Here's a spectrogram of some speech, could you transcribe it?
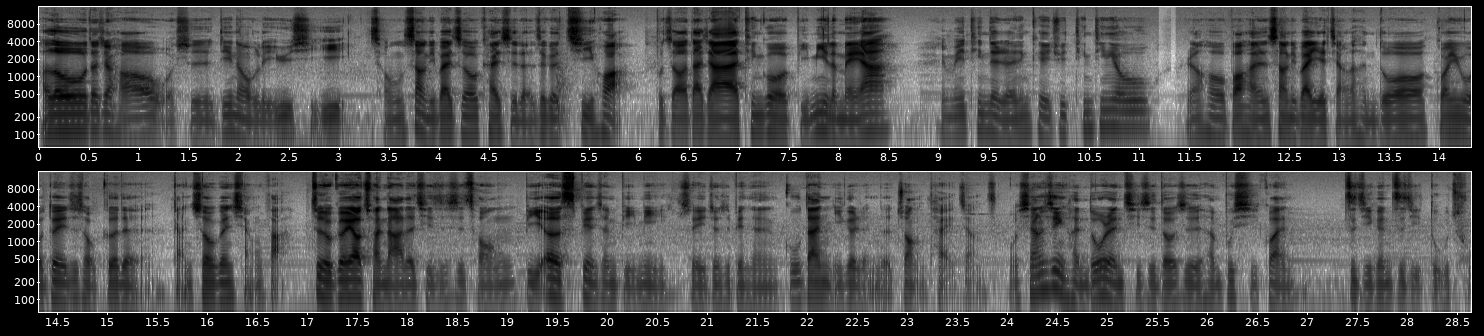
Hello，大家好，我是 Dino 李玉玺。从上礼拜之后开始的这个计划，不知道大家听过比密了没啊？还没听的人可以去听听哟。然后包含上礼拜也讲了很多关于我对这首歌的感受跟想法。这首歌要传达的其实是从 Be Us 变成笔密，所以就是变成孤单一个人的状态这样子。我相信很多人其实都是很不习惯自己跟自己独处。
